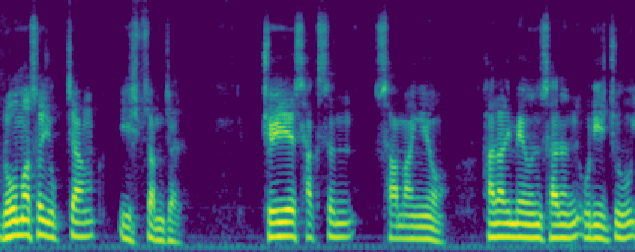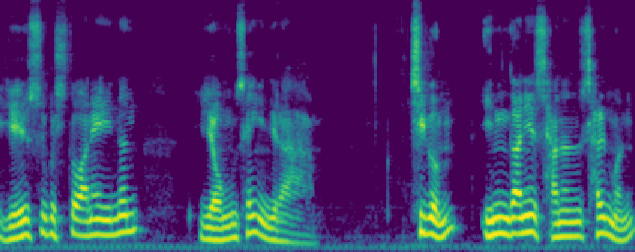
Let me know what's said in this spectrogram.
로마서 6장 23절 죄의 삭은 사망이요 하나님의 은사는 우리 주 예수 그리스도 안에 있는 영생이니라. 지금 인간이 사는 삶은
